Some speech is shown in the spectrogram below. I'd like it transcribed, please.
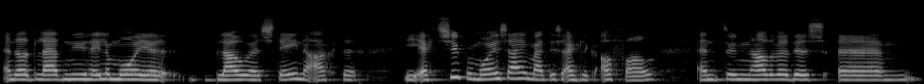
En dat laat nu hele mooie blauwe stenen achter, die echt super mooi zijn, maar het is eigenlijk afval. En toen hadden we dus, um,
